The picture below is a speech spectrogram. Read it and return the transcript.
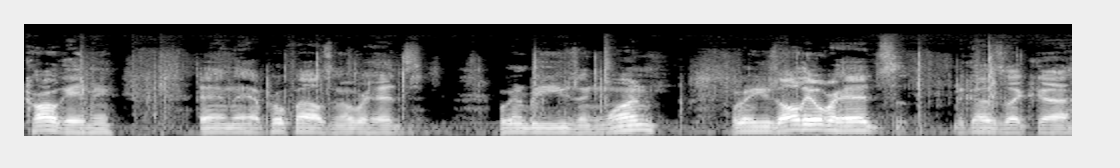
Carl gave me, and they have profiles and overheads. We're going to be using one. We're going to use all the overheads because like uh,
